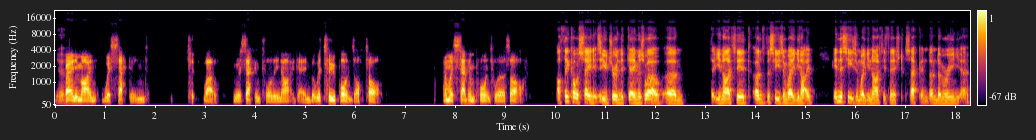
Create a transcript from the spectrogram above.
Yeah, Bearing in mind we're second. To, well, we were second before the United game, but we're two points off top, and we're seven points worse off. I think I was saying it to you during the game as well. Um, that United under the season where United in the season where United finished second under Mourinho,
